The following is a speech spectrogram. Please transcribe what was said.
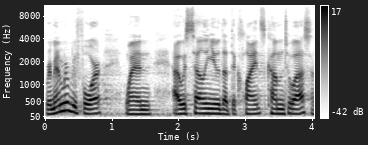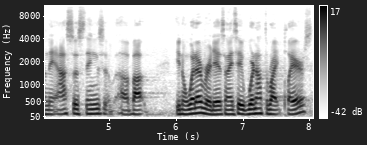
Remember before when I was telling you that the clients come to us and they ask us things about, you know, whatever it is, and I say, we're not the right players?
